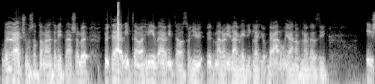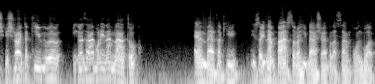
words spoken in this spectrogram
De elcsúszott a mentalitása. Ő, őt elvitte a hív, elvitte azt, hogy őt már a világ egyik legjobb beállójának nevezik. És, és rajta kívül igazából én nem látok embert, aki hiszen itt nem párszor a hibás ebből a szempontból.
